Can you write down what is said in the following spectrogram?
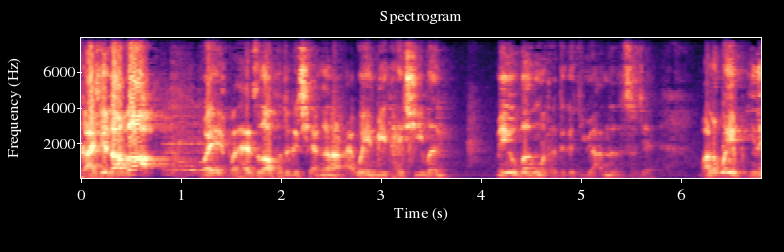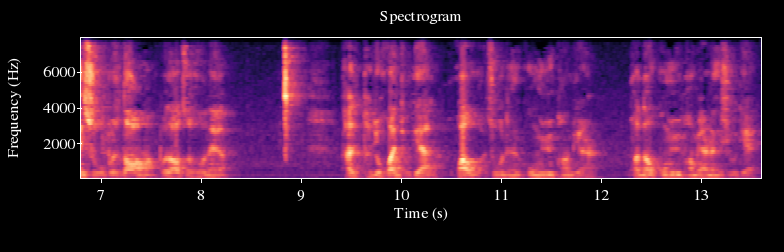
感谢张哥，我也不太知道他这个钱搁哪来，我也没太细问，没有问过他这个园子的时间。完了，我也因为叔不知道嘛，不知道之后那个，他他就换酒店了，换我住那个公寓旁边，换到公寓旁边那个酒店，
